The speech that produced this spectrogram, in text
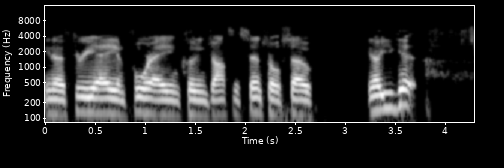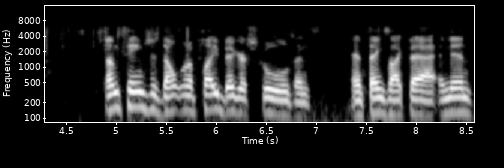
you know 3A and 4A, including Johnson Central. So, you know, you get some teams just don't want to play bigger schools and and things like that. And then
